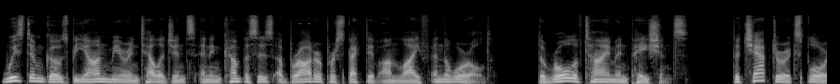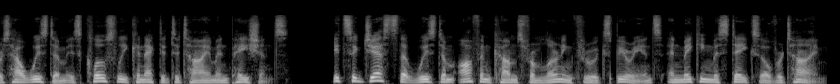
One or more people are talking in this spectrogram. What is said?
Wisdom goes beyond mere intelligence and encompasses a broader perspective on life and the world. The role of time and patience. The chapter explores how wisdom is closely connected to time and patience. It suggests that wisdom often comes from learning through experience and making mistakes over time.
